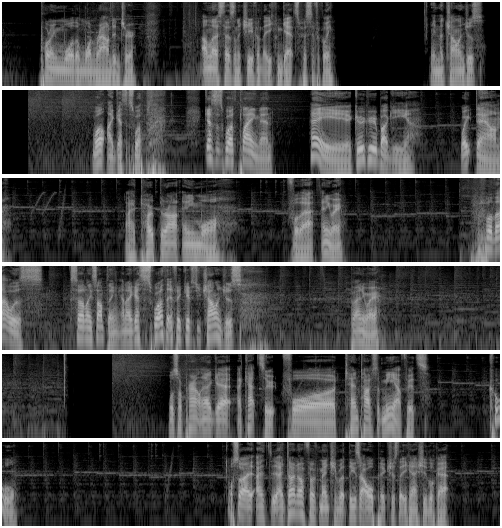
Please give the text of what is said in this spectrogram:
putting more than one round into. Unless there's an achievement that you can get specifically in the challenges. Well, I guess it's worth guess it's worth playing then. Hey, Goo Goo Buggy. Wait down. I hope there aren't any more for that. Anyway. Well, that was certainly something, and I guess it's worth it if it gives you challenges. But anyway. Also, apparently I get a cat suit for 10 types of me outfits. Cool. Also, I, I, I don't know if I've mentioned, but these are all pictures that you can actually look at.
